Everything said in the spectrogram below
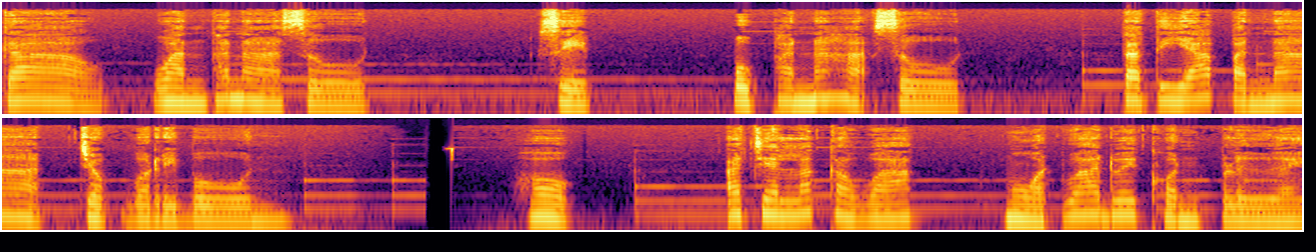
9. วันธนาสูตร 10. ปุพันนหสูตร ตติยปันนาตจบบริบูรณ์ 6. อเจลกวักหมวดว่าด้วยคนเปลือย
